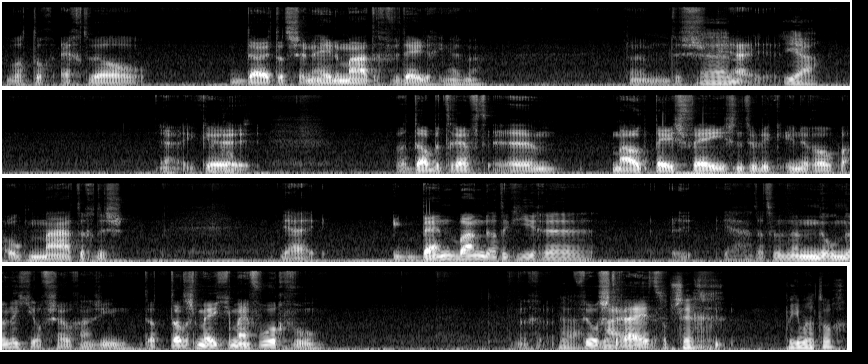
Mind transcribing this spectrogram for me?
Wat toch echt wel duidt dat ze een hele matige verdediging hebben. Um, dus um, ja, ja. ja ik, uh, wat dat betreft. Um, maar ook PSV is natuurlijk in Europa ook matig. Dus ja, ik ben bang dat ik hier. Uh, ja, dat we een 0 nulletje of zo gaan zien. Dat, dat is een beetje mijn voorgevoel. Ja, Veel strijd. Nou, op zich prima, toch?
